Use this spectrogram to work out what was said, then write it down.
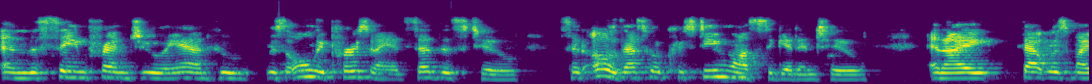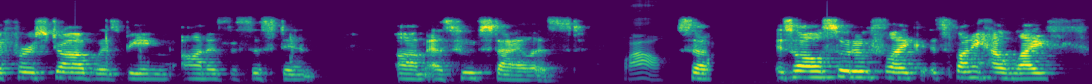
and the same friend julianne who was the only person i had said this to said oh that's what christine wants to get into and i that was my first job was being ana's assistant um, as food stylist. Wow. So it's all sort of like it's funny how life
